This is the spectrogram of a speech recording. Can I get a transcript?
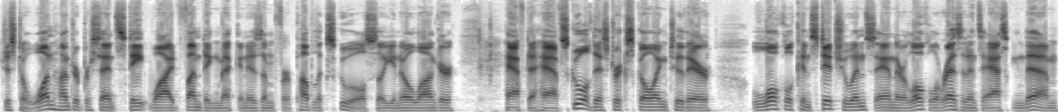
just a 100% statewide funding mechanism for public schools. So you no longer have to have school districts going to their local constituents and their local residents asking them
